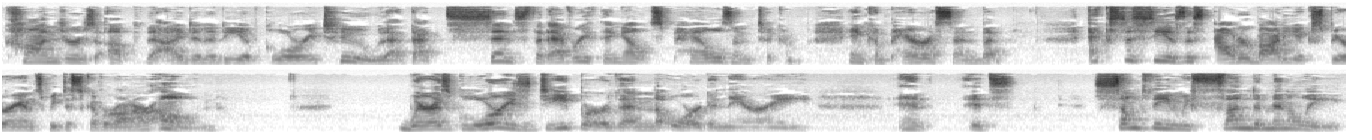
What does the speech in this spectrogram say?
conjures up the identity of glory too, that, that sense that everything else pales into in comparison. But ecstasy is this outer body experience we discover on our own, whereas glory is deeper than the ordinary and it's something we fundamentally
